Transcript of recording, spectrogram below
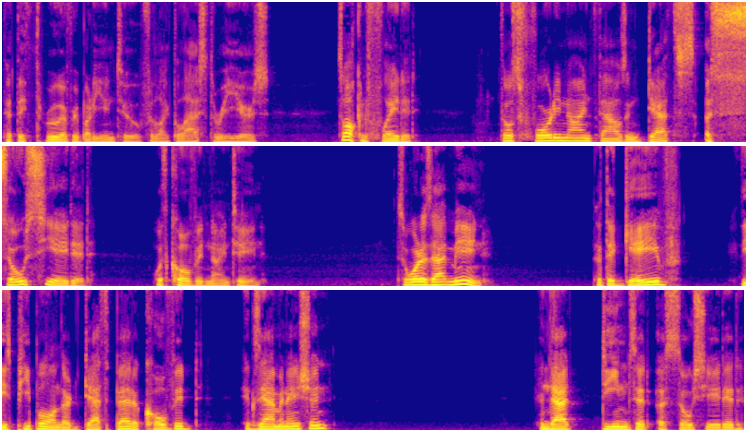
that they threw everybody into for like the last three years. It's all conflated. Those 49,000 deaths associated with COVID 19. So, what does that mean? That they gave these people on their deathbed a COVID examination and that deems it associated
